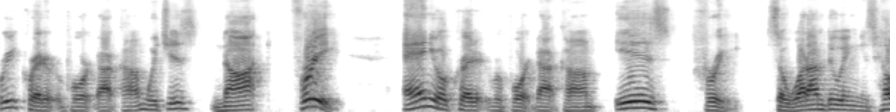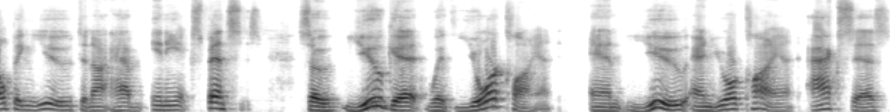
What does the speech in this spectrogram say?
freecreditreport.com, which is not free. Annualcreditreport.com is free. So what I'm doing is helping you to not have any expenses. So you get with your client and you and your client access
